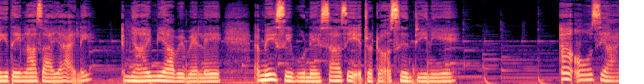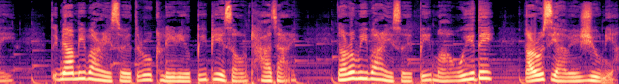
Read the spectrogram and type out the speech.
လေးသိန်းလာစားရရလေအများကြီးမရပါပဲလေအမေစီဘူးနဲ့စားစီအတွက်တော့အဆင်ပြေနေရဲ့အံ့ဩစရာကြီး သူများမိဘတွေဆိုရင်သူတို့ကလေးတွေကိုပြီးပြည့်စုံထားကြတယ်ငါတို့မိဘတွေဆိုရင်ပေးမှာဝေးသေးငါတို့စီရပဲယူနေရ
